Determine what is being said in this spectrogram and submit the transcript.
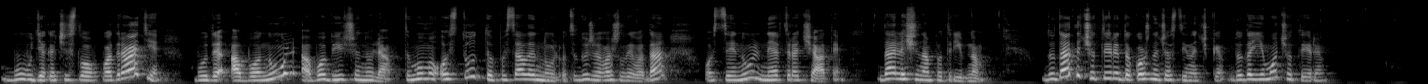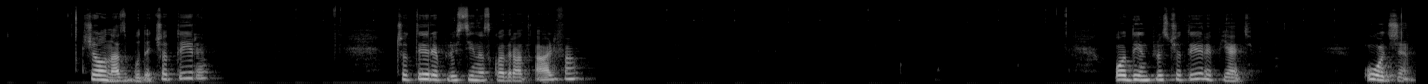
будь-яке число в квадраті буде або 0, або більше нуля. Тому ми ось тут дописали 0. Оце дуже важливо, да? ось цей 0 не втрачати. Далі що нам потрібно? Додати 4 до кожної частиночки. Додаємо 4. Що у нас буде? 4. 4 плюс синус квадрат альфа. Один плюс 4 5. Отже,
